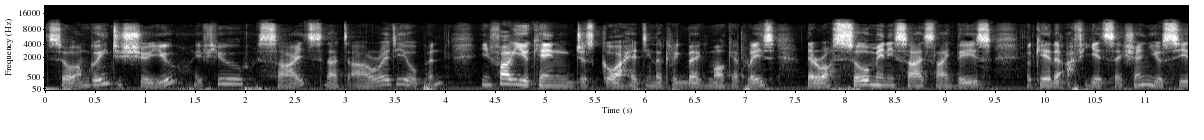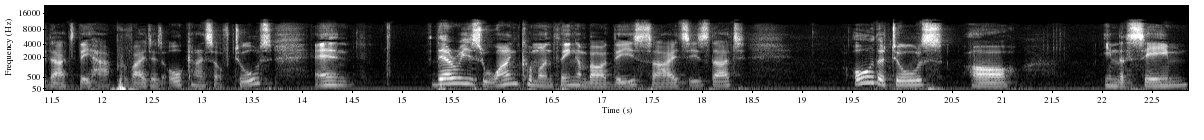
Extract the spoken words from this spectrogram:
so I'm going to show you a few sites that are already open. In fact you can just go ahead in the clickbank marketplace. There are so many sites like these okay the affiliate section. You see that they have provided all kinds of tools. And there is one common thing about these sites is that all the tools are in the same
